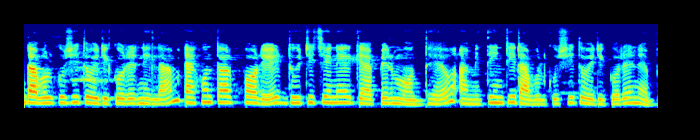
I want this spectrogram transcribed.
ডাবল কুশি তৈরি করে নিলাম। এখন তারপরের দুইটি চেনের গ্যাপের মধ্যেও আমি তিনটি ডাবল কুশি তৈরি করে নেব।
